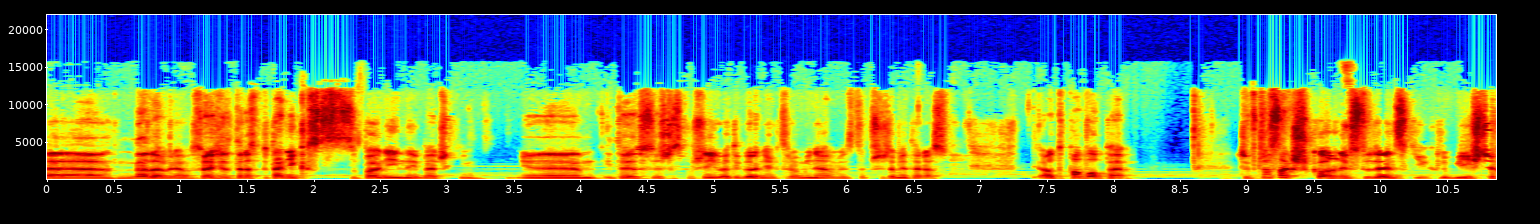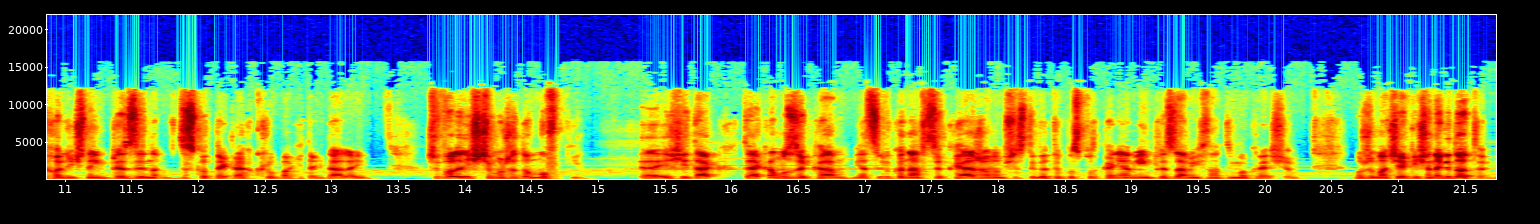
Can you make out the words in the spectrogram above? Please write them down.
E, no dobra, słuchajcie, teraz pytanie z zupełnie innej beczki. E, I to jest jeszcze z poprzedniego tygodnia, które minąłem, więc to przeczytam je teraz. Od Pawła P. Czy w czasach szkolnych, studenckich lubiliście chodzić na imprezy w dyskotekach, klubach i tak dalej? Czy woleliście może domówki? E, jeśli tak, to jaka muzyka, jacy wykonawcy kojarzą wam się z tego typu spotkaniami i imprezami w tamtym okresie? Może macie jakieś anegdoty?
